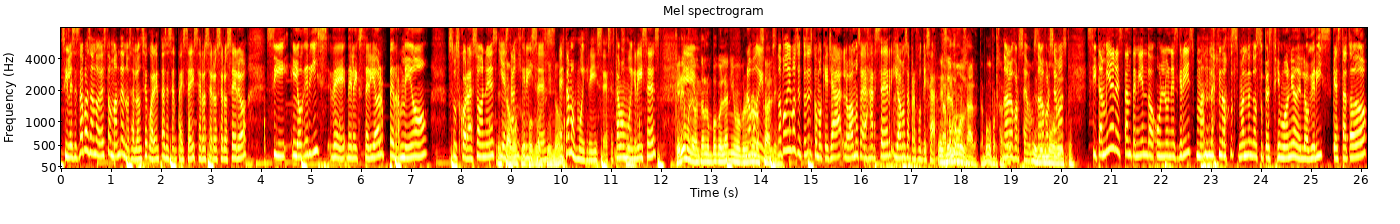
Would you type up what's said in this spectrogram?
Si les está pasando esto, mándenos al 1140 66 000. Si lo gris de- del exterior permeó sus corazones y están poco grises. Estamos muy grises, estamos muy grises. Queríamos Eh, levantarle un poco el ánimo, pero no, no nos sale. no pudimos, entonces como que ya lo vamos a dejar ser y vamos a profundizar. Es tampoco forzar, tampoco forzar. No lo forcemos, Es no lo forcemos. este. Si también están teniendo un lunes gris, mándenos, mándenos su testimonio de lo gris que está todo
